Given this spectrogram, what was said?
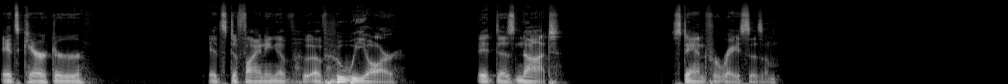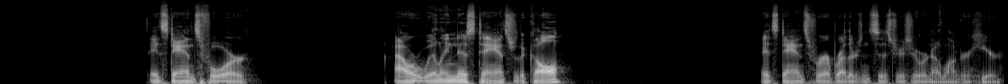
it's character, it's defining of of who we are. It does not stand for racism. It stands for our willingness to answer the call. It stands for our brothers and sisters who are no longer here.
